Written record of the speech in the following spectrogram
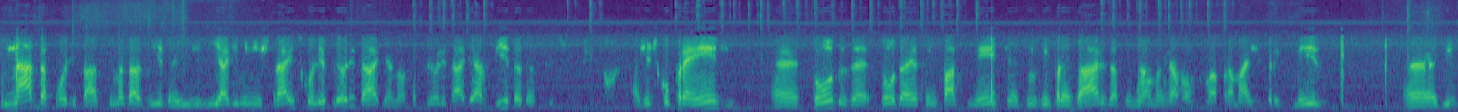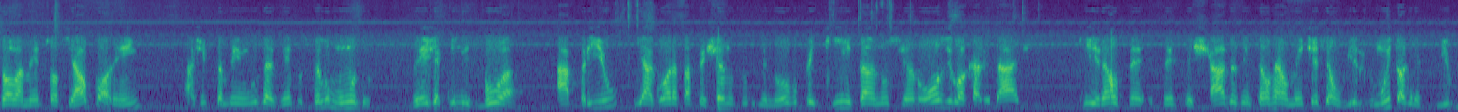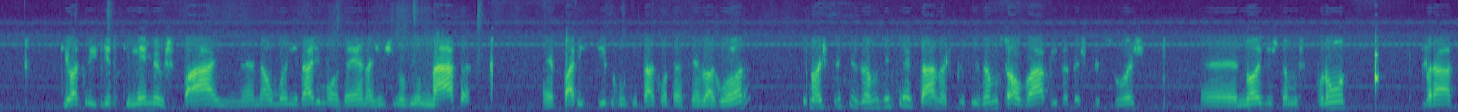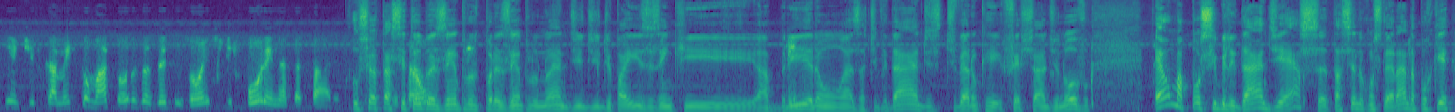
nada pode estar acima da vida e, e administrar e escolher prioridade. A nossa prioridade é a vida das pessoas. A gente compreende é, todos, é, toda essa impaciência dos empresários, afinal nós já vamos lá para mais de três meses é, de isolamento social, porém a gente também usa exemplos pelo mundo. Veja que Lisboa abriu e agora está fechando tudo de novo. Pequim está anunciando 11 localidades que irão ser, ser, fechadas. Então, realmente, esse é um vírus muito agressivo, que eu acredito que nem meus pais, né, na humanidade moderna, a gente não viu nada é, parecido com o que está acontecendo agora. E nós precisamos enfrentar, nós precisamos salvar a vida das pessoas. É, nós estamos prontos para cientificamente tomar todas as decisões que forem necessárias. O senhor está então, citando exemplo, por exemplo, né, de, de, de, países em que abriram as atividades, tiveram que fechar de novo. É uma possibilidade essa? Está sendo considerada? Porque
